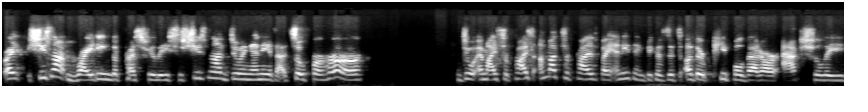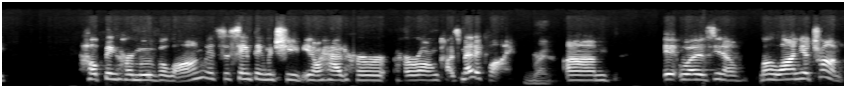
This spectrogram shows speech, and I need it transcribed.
right? She's not writing the press releases. She's not doing any of that. So for her, do, am I surprised? I'm not surprised by anything because it's other people that are actually helping her move along. It's the same thing when she, you know, had her, her own cosmetic line. Right. Um, it was, you know, Melania Trump.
